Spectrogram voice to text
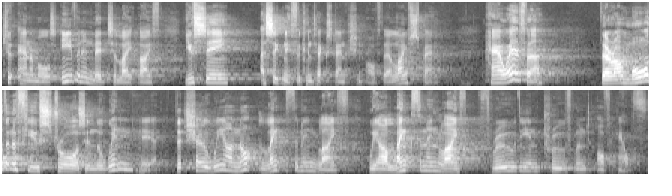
to animals, even in mid to late life, you see a significant extension of their lifespan. However, there are more than a few straws in the wind here that show we are not lengthening life, we are lengthening life through the improvement of health.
